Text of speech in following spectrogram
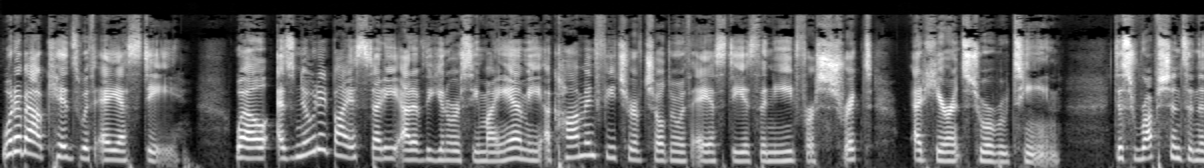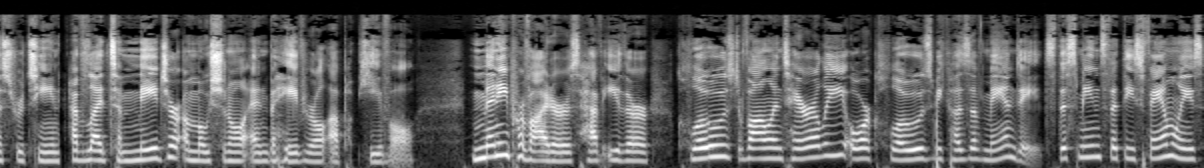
What about kids with ASD? Well, as noted by a study out of the University of Miami, a common feature of children with ASD is the need for strict adherence to a routine. Disruptions in this routine have led to major emotional and behavioral upheaval. Many providers have either closed voluntarily or closed because of mandates. This means that these families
